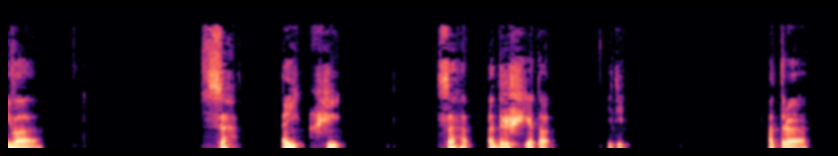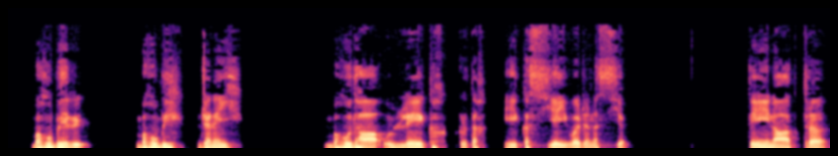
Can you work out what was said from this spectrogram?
इव सः ऐक्षि, सः अदृश्यत इति। अत्र बहुभिर् बहुभिः जनैः बहुधा उल्लेखः कृतः एकस्यैव जनस्य। तेनात्र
